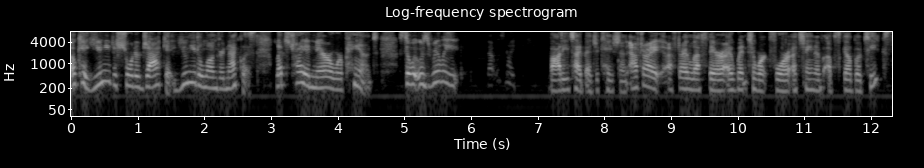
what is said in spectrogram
okay you need a shorter jacket you need a longer necklace let's try a narrower pant so it was really that was my body type education. After I after I left there, I went to work for a chain of upscale boutiques,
